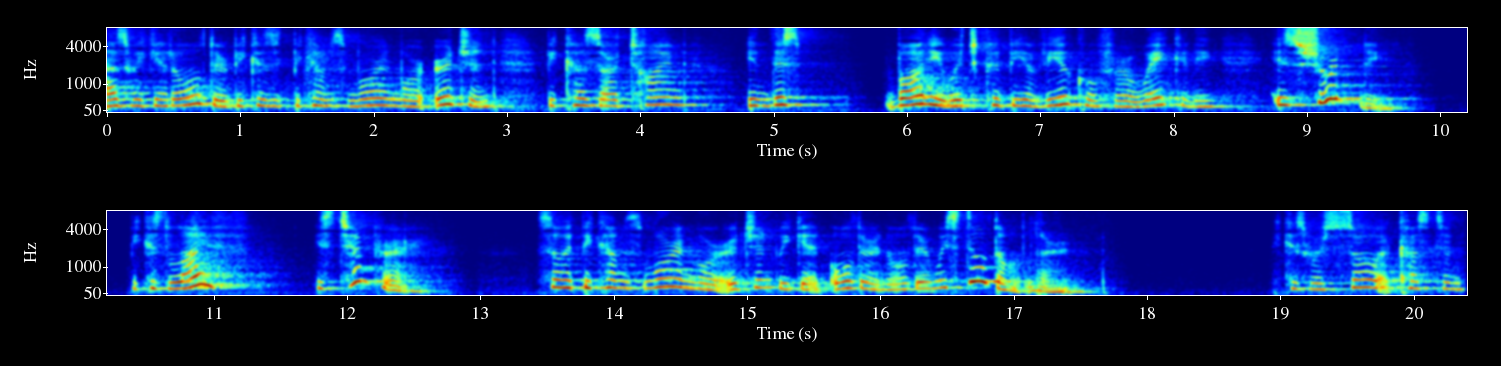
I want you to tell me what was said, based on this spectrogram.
as we get older because it becomes more and more urgent because our time in this body, which could be a vehicle for awakening, is shortening because life is temporary. So it becomes more and more urgent. We get older and older, and we still don't learn because we're so accustomed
